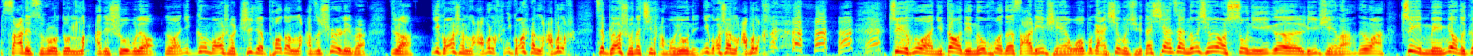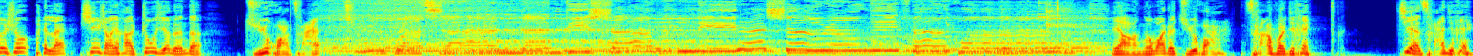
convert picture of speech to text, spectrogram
啥的时候都辣的受不了，对吧？你更别说直接泡到辣子水里边，对吧？你光说辣不辣？你光说辣不辣？再不要说那其他没用的，你光说辣不辣？最后啊，你到底能获得啥礼品？我不感兴趣。但现在能行要送你一个礼品了，对吧？最美妙的歌声，来欣赏一下周杰伦的《菊花残》。灿烂地上，你的笑容已泛黄。哎呀，我娃这菊花残花的很，解馋的很。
